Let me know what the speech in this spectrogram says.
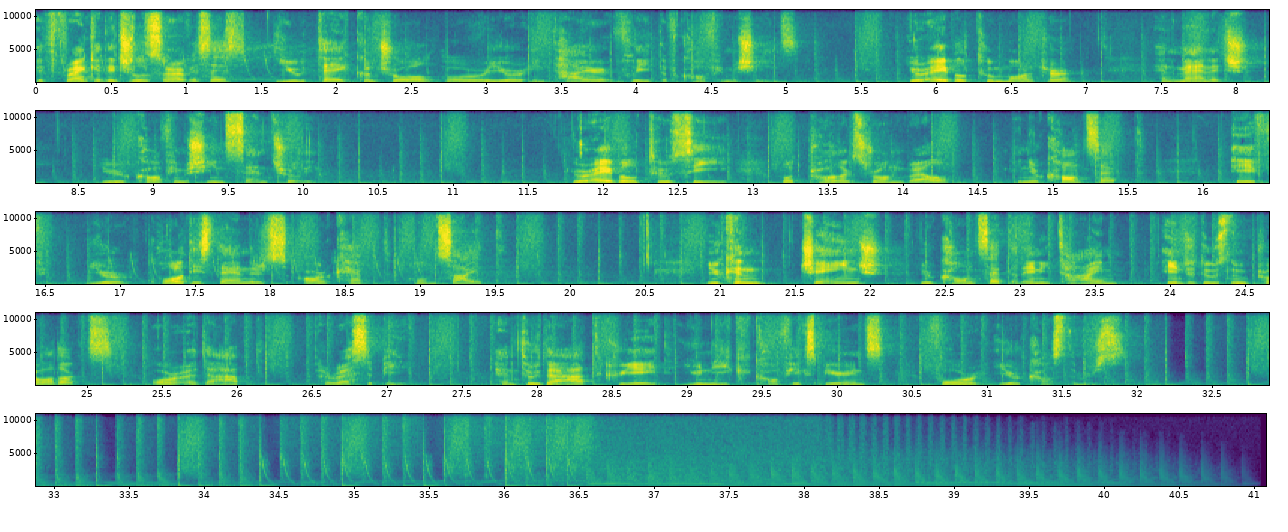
With Franke Digital Services, you take control over your entire fleet of coffee machines. You're able to monitor and manage your coffee machines centrally. You're able to see what products run well in your concept, if your quality standards are kept on site. You can change your concept at any time, introduce new products, or adapt a recipe and through that create unique coffee experience for your customers.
